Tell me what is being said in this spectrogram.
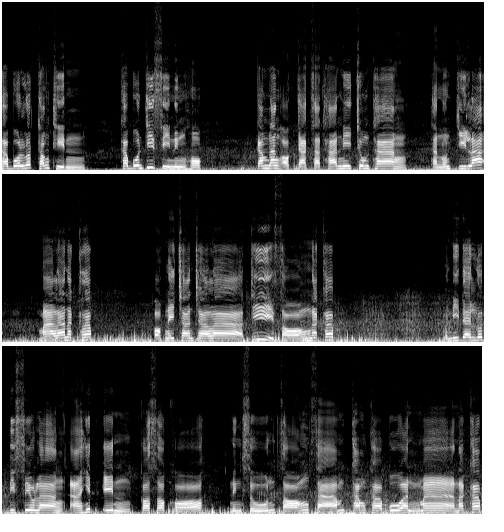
ขบวนรถท้องถิ่น ขบวนที่ 416กำลังออกจากสถานีชุมทาง ถนนจีละมาแล้วนะครับ ออกในชานชาลาที่สองนะครับ วันนี้ได้รถดีเซลราง RHN กสข1023ทำขบวนมานะครับ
